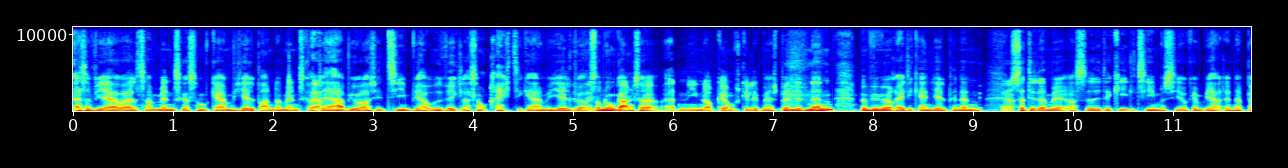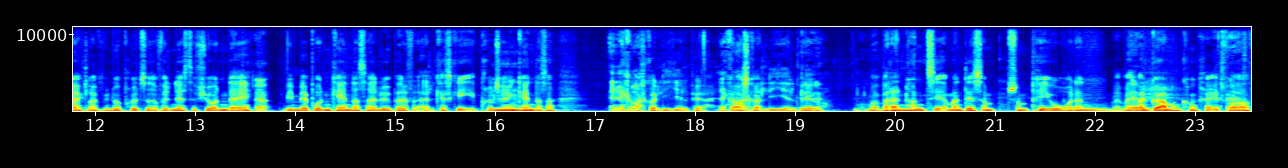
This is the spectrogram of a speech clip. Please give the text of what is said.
altså, vi er jo alle sammen mennesker, som gerne vil hjælpe andre mennesker. Ja. Det har vi jo også i et team, vi har udviklet, som rigtig gerne vil hjælpe, og så nogle gange så er den ene opgave måske lidt mere spændende end den anden, men vi vil jo rigtig gerne hjælpe hinanden. Ja. Så det der med at sidde i et agilt team og sige, okay, vi har den her backlog, vi nu har prioriteret for de næste 14 dage, ja. vi er med på, at den kan ændre sig i løbet af det, for alt kan ske, prioriteringen mm. kan ændre sig, jeg kan også godt lige hjælpe her. Jeg kan også godt lige hjælpe det her. Hvordan håndterer man det som, som PO? Hvordan, hvad, hvad gør man konkret for ja, at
